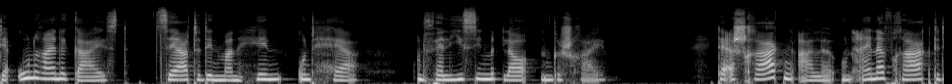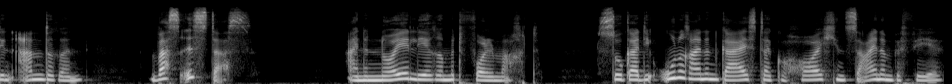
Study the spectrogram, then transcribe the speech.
Der unreine Geist zerrte den Mann hin und her und verließ ihn mit lautem Geschrei. Da erschraken alle, und einer fragte den anderen, was ist das? Eine neue Lehre mit Vollmacht. Sogar die unreinen Geister gehorchen seinem Befehl,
